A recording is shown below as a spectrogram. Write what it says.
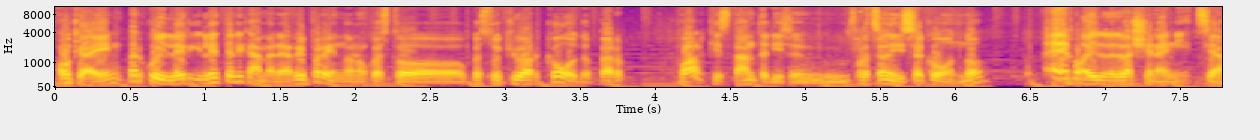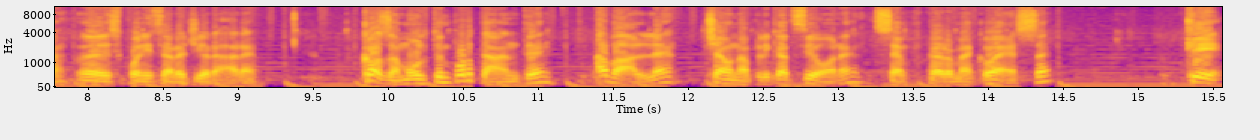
Ok? Per cui le, le telecamere riprendono questo, questo, QR code per qualche istante di frazione di secondo e poi la scena inizia, eh, si può iniziare a girare. Cosa molto importante, a valle c'è un'applicazione per macOS che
